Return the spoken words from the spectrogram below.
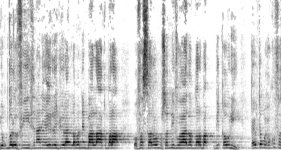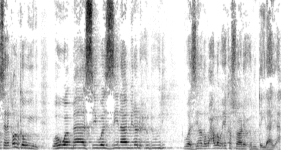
yuqbalu fiihi inaani ay rajulaan laba nin baa la aqbalaa wafasara lmusanifu hada darba biqowlihi qeybtan wuxuu ku fasiray qowlka uu yihi wahuwa maa siwa zinaa min alxuduudi waa zinada wax alla wixii ka soo hadhay xuduudda ilaahay ah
